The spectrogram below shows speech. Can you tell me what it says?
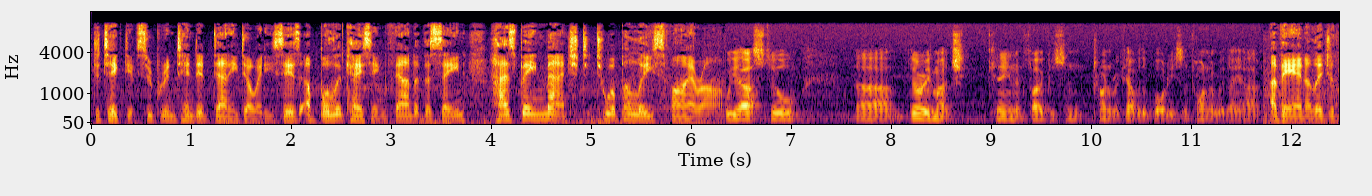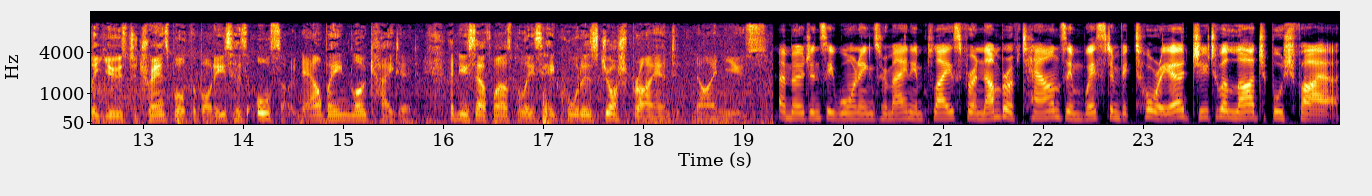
Detective Superintendent Danny Doherty says a bullet casing found at the scene has been matched to a police firearm. We are still Uh, very much keen and focused on trying to recover the bodies and find out where they are. A van allegedly used to transport the bodies has also now been located. At New South Wales Police Headquarters, Josh Bryant, 9 News. Emergency warnings remain in place for a number of towns in Western Victoria due to a large bushfire.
